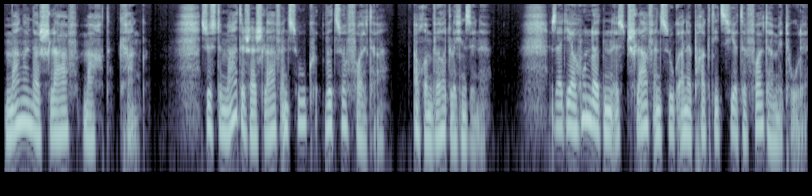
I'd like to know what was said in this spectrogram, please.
Mangelnder Schlaf macht krank. Systematischer Schlafentzug wird zur Folter, auch im wörtlichen Sinne. Seit Jahrhunderten ist Schlafentzug eine praktizierte Foltermethode.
